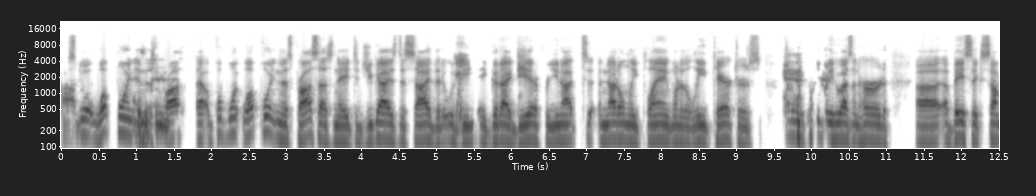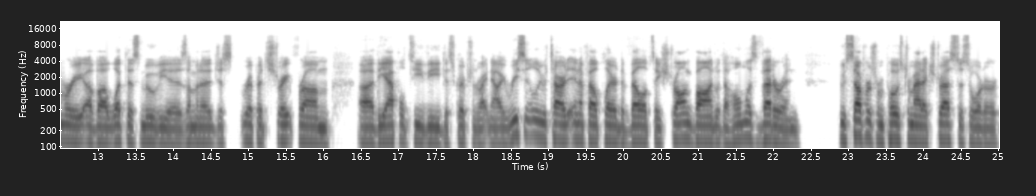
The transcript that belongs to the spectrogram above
Um, so, at what point in this process? At what point? What point in this process, Nate, did you guys decide that it would be a good idea for you not to, not only playing one of the lead characters? By the way, for anybody who hasn't heard uh, a basic summary of uh, what this movie is, I'm gonna just rip it straight from uh, the Apple TV description right now. A recently retired NFL player develops a strong bond with a homeless veteran who suffers from post traumatic stress disorder.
